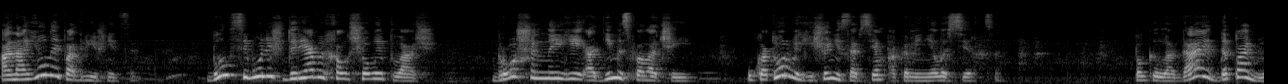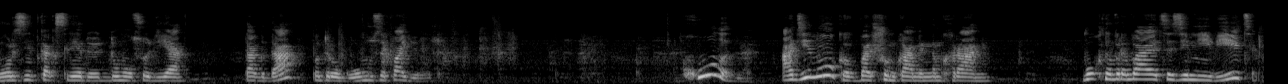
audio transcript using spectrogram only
А на юной подвижнице был всего лишь дырявый холщовый плащ, брошенный ей одним из палачей, у которого еще не совсем окаменело сердце. Поголодает да померзнет как следует, думал судья. Тогда по-другому запоет. Холодно, одиноко в большом каменном храме. В окна врывается зимний ветер,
